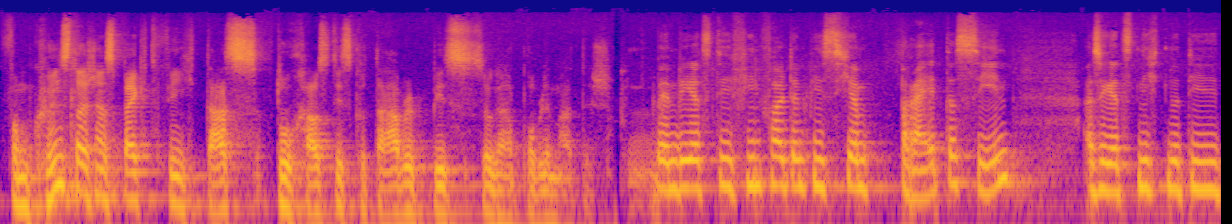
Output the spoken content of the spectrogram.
Vom künstlerischen Aspekt finde ich das durchaus diskutabel bis sogar problematisch. Wenn wir jetzt die Vielfalt ein bisschen breiter sehen, also jetzt nicht nur die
